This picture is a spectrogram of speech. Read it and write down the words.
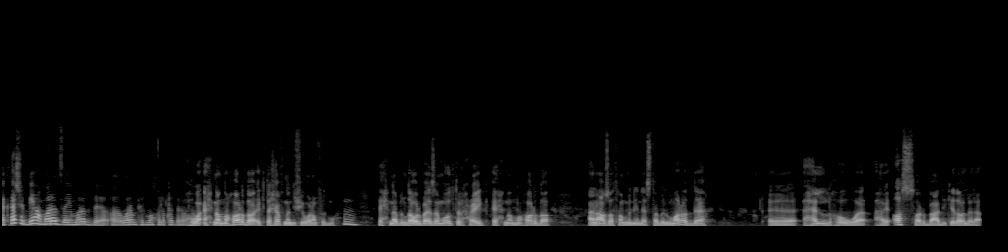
نكتشف بيها مرض زي مرض آه، ورم في المخ لا قدر الله؟ هو إحنا النهارده اكتشفنا إن في ورم في المخ. إحنا بندور بقى زي ما قلت لحضرتك إحنا النهارده أنا عاوز أطمن الناس طب المرض ده آه، هل هو هيأثر بعد كده ولا لا.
